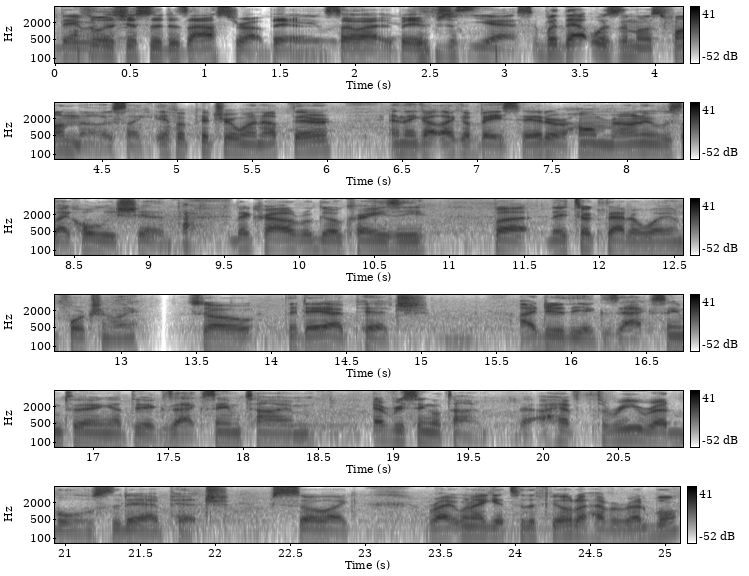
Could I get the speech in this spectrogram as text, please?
They so it was just a disaster up there. So like, it was just Yes, but that was the most fun though. It's like if a pitcher went up there and they got like a base hit or a home run, it was like holy shit. the crowd would go crazy, but they took that away unfortunately. So the day I pitch, I do the exact same thing at the exact same time every single time. I have 3 Red Bulls the day I pitch. So like right when I get to the field, I have a Red Bull.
